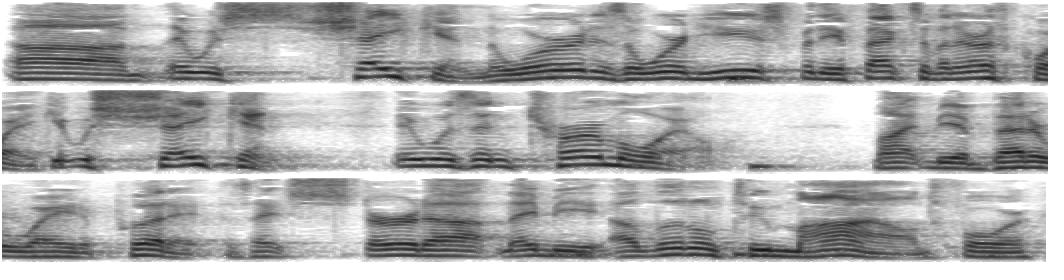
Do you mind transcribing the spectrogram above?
Uh, it was shaken. The word is a word used for the effects of an earthquake. It was shaken. It was in turmoil. Might be a better way to put it. To say stirred up, maybe a little too mild for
